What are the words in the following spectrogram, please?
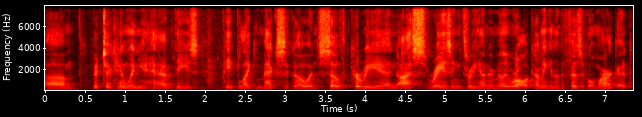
Um, particularly when you have these people like Mexico and South Korea and us raising 300 million. We're all coming into the physical market.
